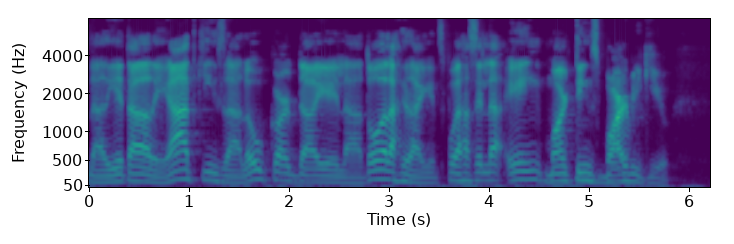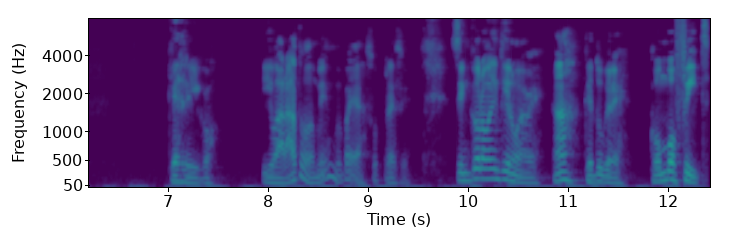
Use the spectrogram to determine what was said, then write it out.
la dieta de Atkins, la low carb diet, la, todas las diets, puedes hacerla en Martins Barbecue. Qué rico. Y barato también, me vaya, esos precios. 5.99. Ah, ¿qué tú crees? Combo Fit.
